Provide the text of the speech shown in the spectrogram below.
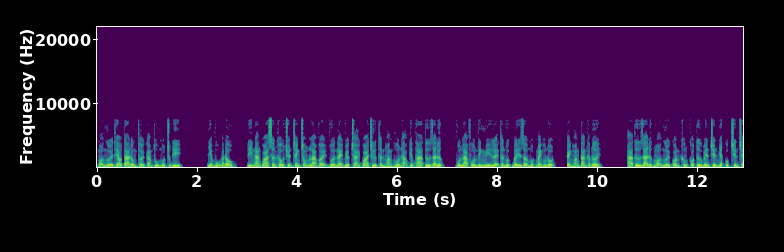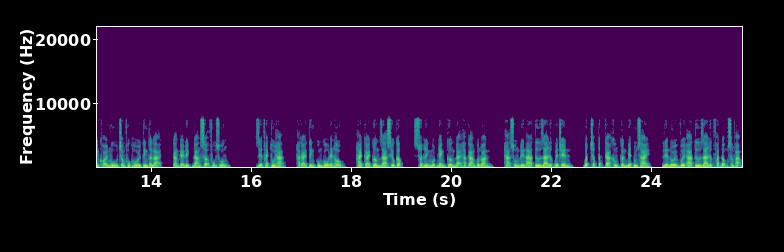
mọi người theo ta đồng thời cảm thụ một chút đi. Nhiệm vụ bắt đầu, đi ngang qua sân khấu chuyện tranh trong là vậy, vừa nãy việc trải qua chư thần hoàng hôn hạo kiếp a tư gia đức, vốn là phồn vinh mỹ lệ thần vực, bây giờ một mảnh hỗn độn, cảnh hoàng tàn khắp nơi. A tư gia đức mọi người còn không có từ bên trên nhất cuộc chiến tranh khói mù trong phục hồi tinh thần lại, càng kẻ địch đáng sợ phủ xuống. Diễn phách thủ hạ, hắc cải tinh cùng gỗ đen hầu, hai cái cường giả siêu cấp, xuất lĩnh một nhánh cường đại hắc cám quân đoàn hạ xuống đến a tư gia đức bên trên, bất chấp tất cả không cần biết đúng sai, liền đối với a tư gia đức phát động xâm phạm.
